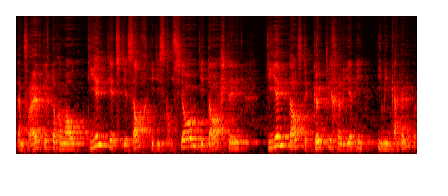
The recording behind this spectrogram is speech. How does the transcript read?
dann frag dich doch einmal, dient jetzt die Sache, die Diskussion, die Darstellung, dient das der göttlichen Liebe in meinem Gegenüber?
